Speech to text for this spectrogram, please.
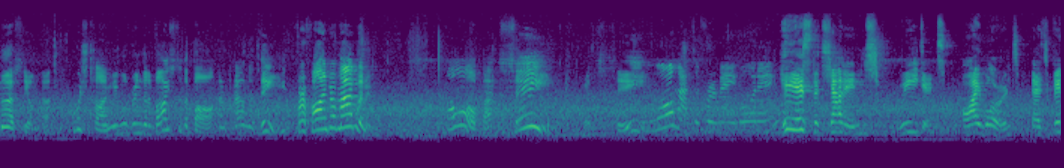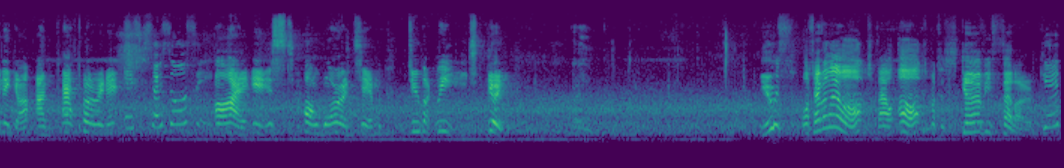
mercy on her, at which time we will bring the device to the bar and crown thee for a finder of mad women. Oh, but see, but see. More matter for a May morning. Here's the challenge. Read it. I warrant there's vinegar and pepper in it. It's so saucy. I ist. I'll warrant him. Do but read. Good. Youth, whatever thou art, thou art but a scurvy fellow. Good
